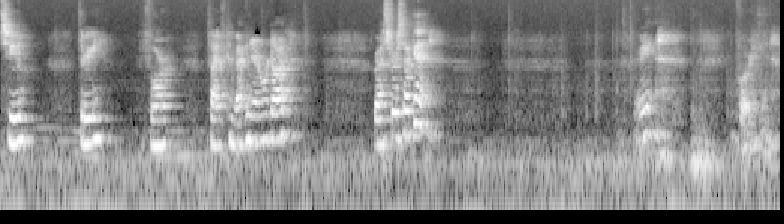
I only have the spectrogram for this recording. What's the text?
two, three, four, five. Come back in downward dog. Rest for a second. Right. Come forward again.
